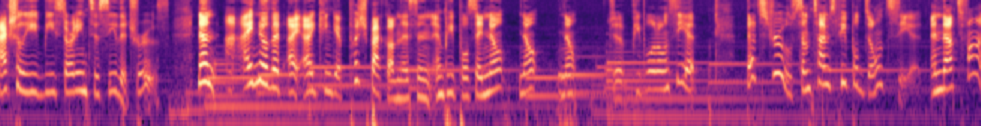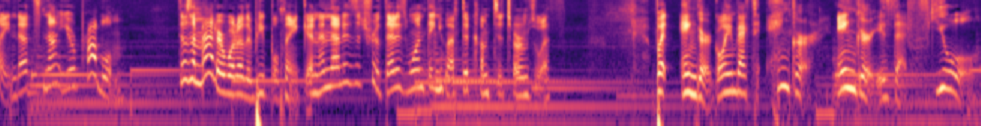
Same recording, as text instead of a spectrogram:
actually be starting to see the truth. Now, I know that I, I can get pushback on this, and, and people say, no, no, no, people don't see it. That's true. Sometimes people don't see it, and that's fine. That's not your problem. Doesn't matter what other people think, and, and that is the truth. That is one thing you have to come to terms with. But anger, going back to anger, anger is that fuel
